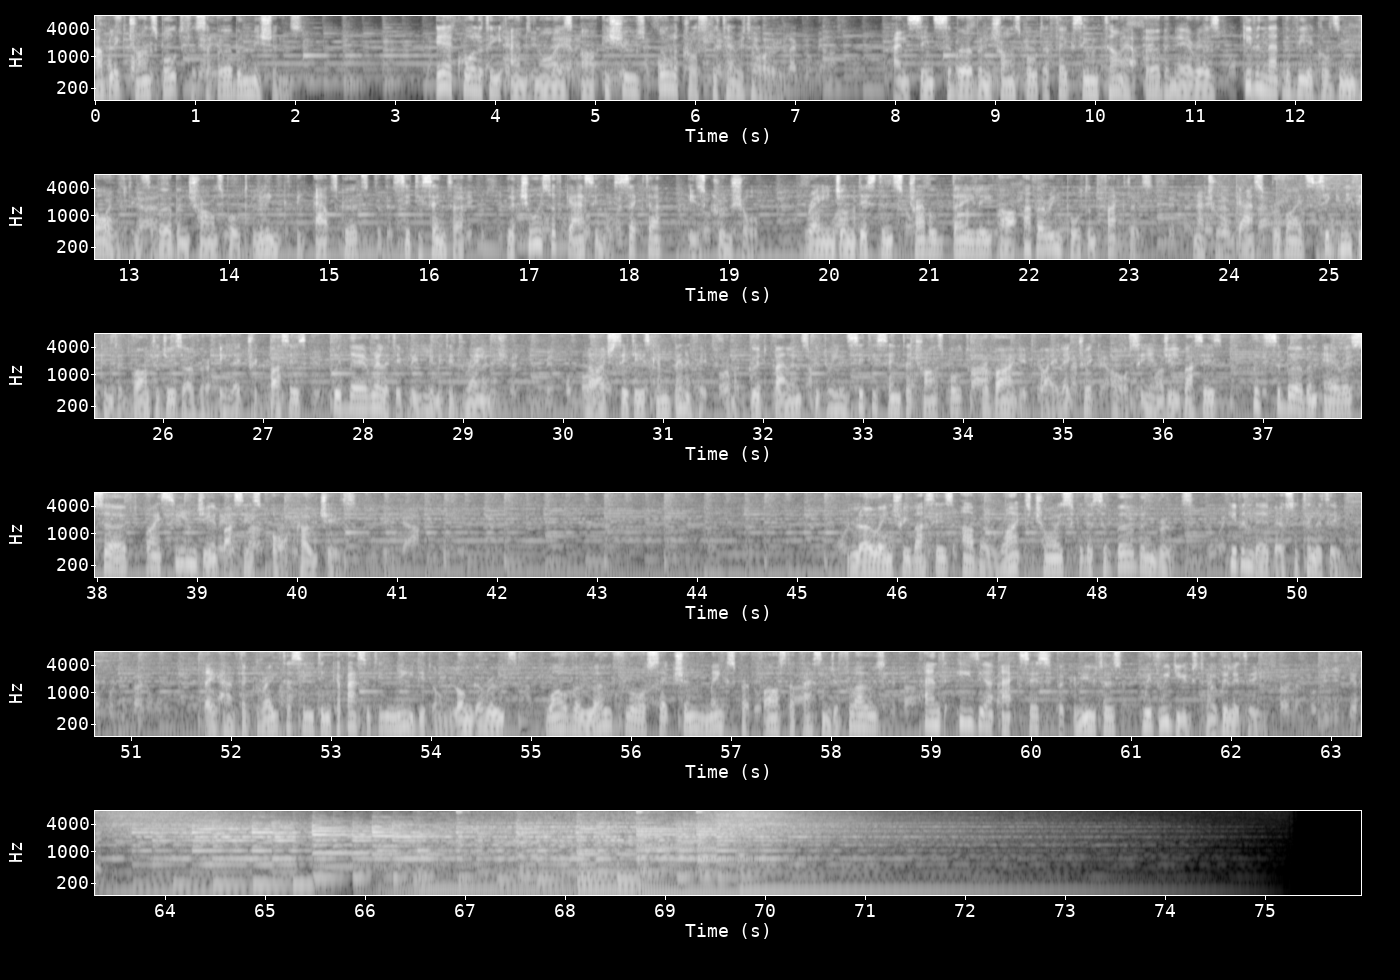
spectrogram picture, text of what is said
public transport for suburban missions. Air quality and noise are issues all across the territory. And since suburban transport affects entire urban areas, given that the vehicles involved in suburban transport link the outskirts to the city centre, the choice of gas in this sector is crucial. Range and distance travelled daily are other important factors. Natural gas provides significant advantages over electric buses with their relatively limited range. Large cities can benefit from a good balance between city centre transport provided by electric or CNG buses with suburban areas served by CNG buses or coaches. Low entry buses are the right choice for the suburban routes given their versatility. They have the greater seating capacity needed on longer routes, while the low floor section makes for faster passenger flows and easier access for commuters with reduced mobility.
